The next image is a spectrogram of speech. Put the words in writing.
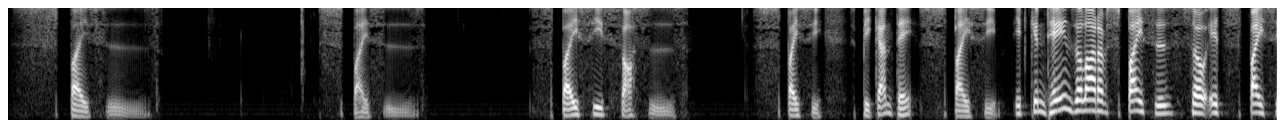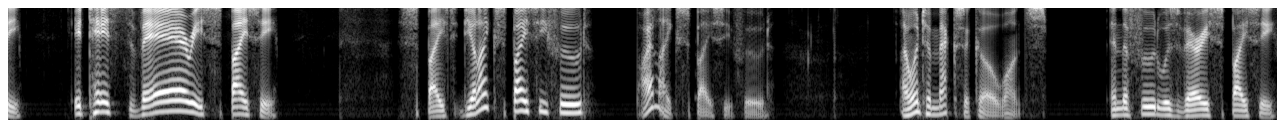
spices. Spices. Spicy sauces. Spicy. Picante, spicy. It contains a lot of spices, so it's spicy. It tastes very spicy. Spicy. Do you like spicy food? I like spicy food. I went to Mexico once, and the food was very spicy.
